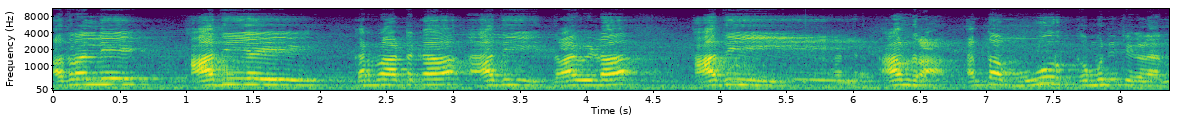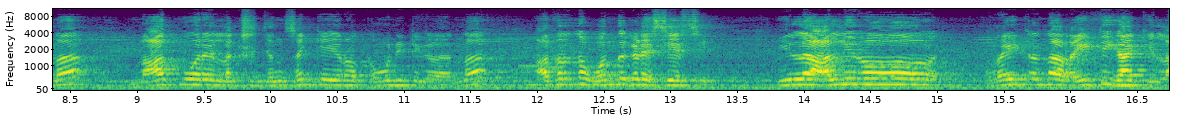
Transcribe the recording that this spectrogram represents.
ಅದರಲ್ಲಿ ಆದಿ ಕರ್ನಾಟಕ, ಆದಿ ದ್ರಾವಿಡ, ಆದಿ ಆಂಧ್ರ ಅಂತ ಮೂರು ಕಮ್ಯುನಿಟಿಗಳನ್ನು ನಾಲ್ಕೂವರೆ ಲಕ್ಷ ಜನಸಂಖ್ಯೆ ಇರೋ ಕಮ್ಯುನಿಟಿಗಳನ್ನು ಅದರನ್ನ ಒಂದು ಕಡೆ ಸೇರಿಸಿ. ಇಲ್ಲ, ಅಲ್ಲಿರೋ ರೈಟನ್ನು ರೈಟಿಗೆ ಹಾಕಿಲ್ಲ,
